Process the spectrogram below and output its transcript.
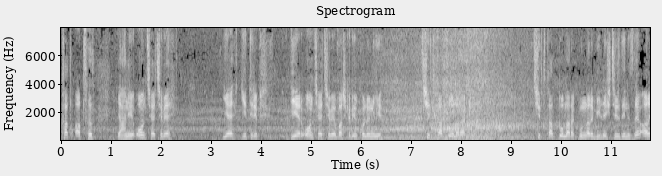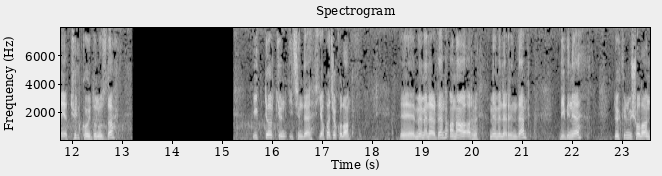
kat atıl yani 10 çerçeveye getirip diğer 10 çerçeve başka bir koloniyi çift katlı olarak çift katlı olarak bunları birleştirdiğinizde araya tül koyduğunuzda ilk 4 gün içinde yapacak olan e, memelerden ana arı memelerinden dibine dökülmüş olan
